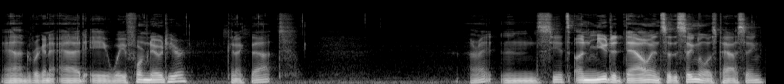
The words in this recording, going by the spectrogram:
And we're going to add a waveform node here. Connect that. All right, and see it's unmuted now, and so the signal is passing.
